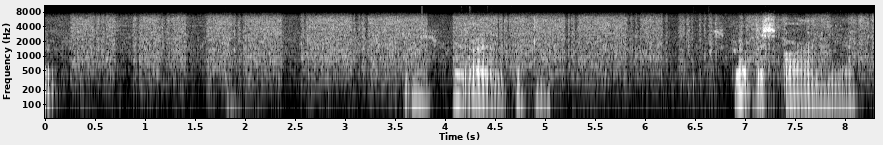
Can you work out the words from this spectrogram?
it? Just right in. Let's grab this arm here.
